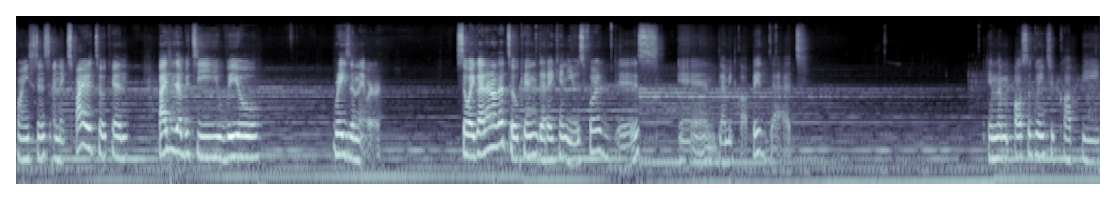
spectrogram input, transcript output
for instance, an expired token, PyJWT will raise an error. So I got another token that I can use for this and let me copy that. And I'm also going to copy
